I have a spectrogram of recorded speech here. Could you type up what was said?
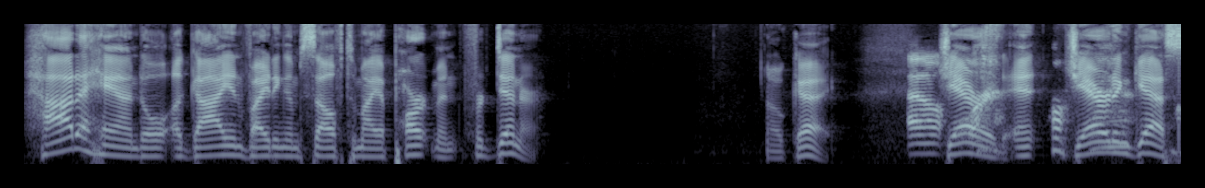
How to handle a guy inviting himself to my apartment for dinner. Okay. Jared and Jared and guest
